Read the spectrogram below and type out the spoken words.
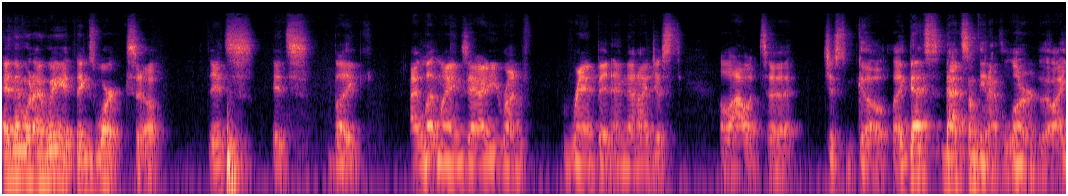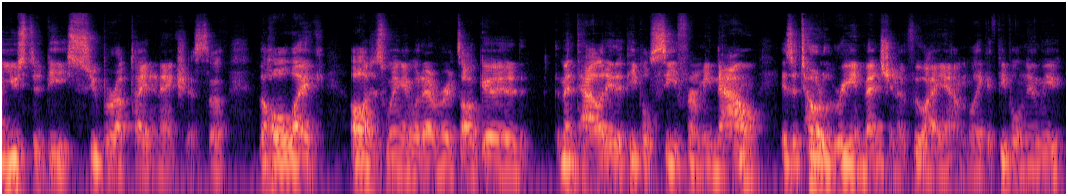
And then when i wing it things work. So it's it's like i let my anxiety run rampant and then i just allow it to just go. Like that's that's something i've learned though. I used to be super uptight and anxious. So the whole like oh i'll just wing it whatever it's all good mentality that people see from me now is a total reinvention of who i am like if people knew me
